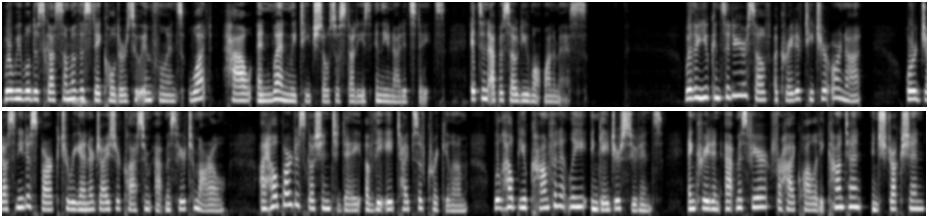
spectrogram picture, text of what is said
where we will discuss some of the stakeholders who influence what, how, and when we teach social studies in the United States. It's an episode you won't want to miss. Whether you consider yourself a creative teacher or not, or just need a spark to re energize your classroom atmosphere tomorrow, I hope our discussion today of the eight types of curriculum will help you confidently engage your students and create an atmosphere for high quality content, instruction,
